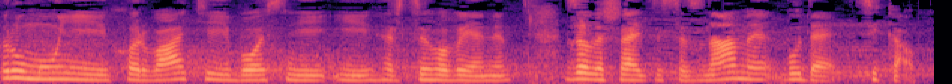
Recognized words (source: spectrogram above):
Румунії, Хорватії, Боснії і Герцеговини. Залишайтеся з нами, буде цікаво.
